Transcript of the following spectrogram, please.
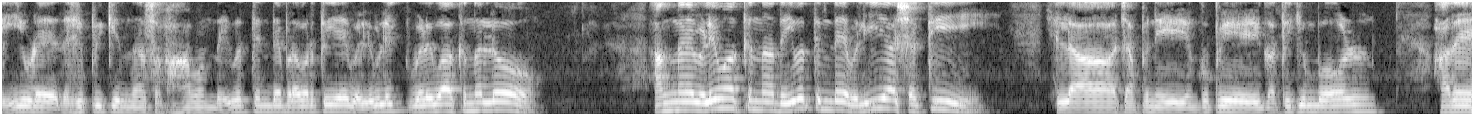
തീയുടെ ദഹിപ്പിക്കുന്ന സ്വഭാവം ദൈവത്തിന്റെ പ്രവൃത്തിയെ വെളിവിളി വെളിവാക്കുന്നല്ലോ. അങ്ങനെ വെളിവാക്കുന്ന ദൈവത്തിന്റെ വലിയ ശക്തി. എല്ലാ ചപ്പിനെയും കുപ്പിയെയും കത്തിക്കുമ്പോൾ അതേ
